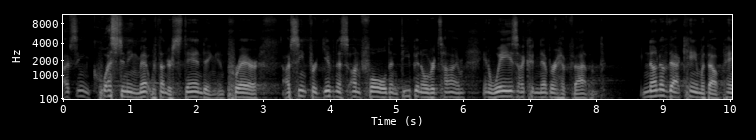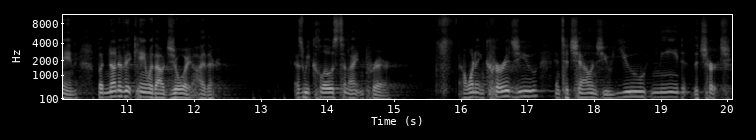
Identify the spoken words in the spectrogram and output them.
I've seen questioning met with understanding and prayer. I've seen forgiveness unfold and deepen over time in ways I could never have fathomed. None of that came without pain, but none of it came without joy either. As we close tonight in prayer, I want to encourage you and to challenge you. You need the church,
